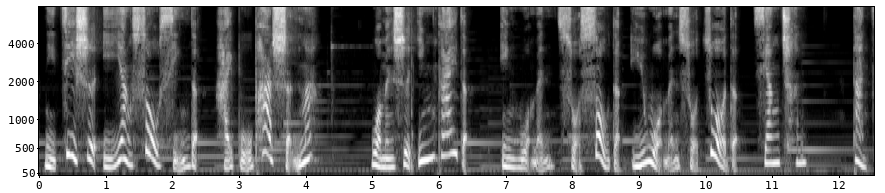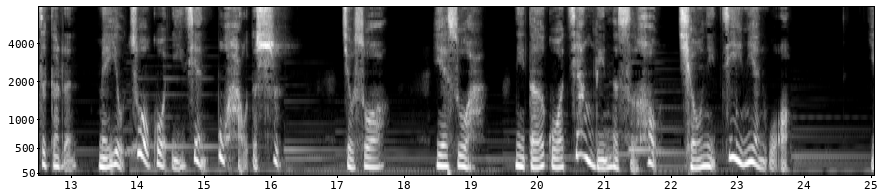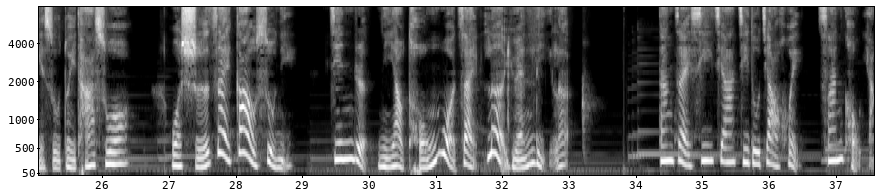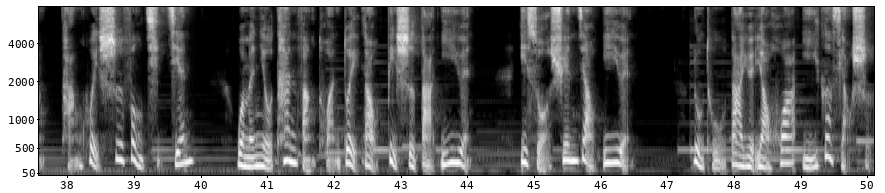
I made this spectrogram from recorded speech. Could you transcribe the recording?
你既是一样受刑的，还不怕神吗？我们是应该的。”因我们所受的与我们所做的相称，但这个人没有做过一件不好的事，就说：“耶稣啊，你德国降临的时候，求你纪念我。”耶稣对他说：“我实在告诉你，今日你要同我在乐园里了。”在西家基督教会。三口羊堂会侍奉期间，我们有探访团队到第四大医院，一所宣教医院，路途大约要花一个小时。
